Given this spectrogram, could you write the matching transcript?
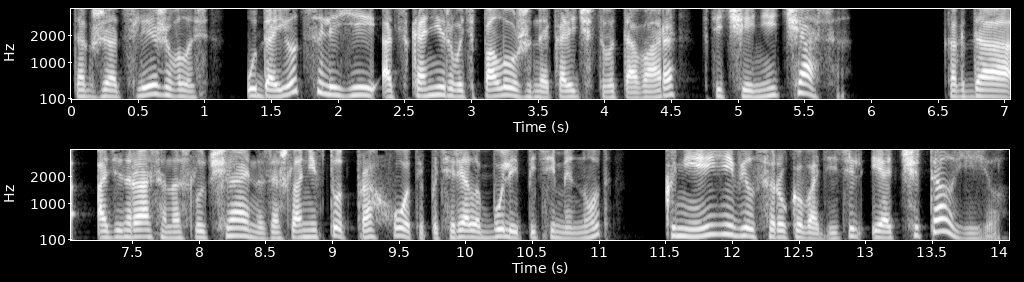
Также отслеживалось, удается ли ей отсканировать положенное количество товара в течение часа. Когда один раз она случайно зашла не в тот проход и потеряла более пяти минут, к ней явился руководитель и отчитал ее.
